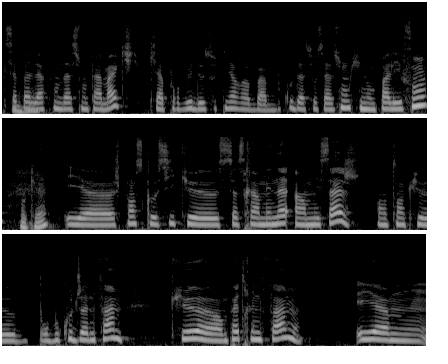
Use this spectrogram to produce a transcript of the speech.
qui s'appelle Mhm. la Fondation Tamac, qui a pour but de soutenir bah, beaucoup d'associations qui n'ont pas les fonds. Et euh, je pense qu'aussi que ça serait un, message en tant que pour beaucoup de jeunes femmes que euh, on peut être une femme et euh,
